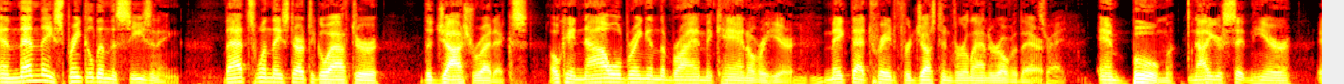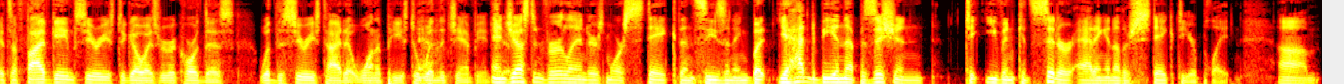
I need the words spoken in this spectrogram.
And then they sprinkled in the seasoning. That's when they start to go after the Josh Reddicks. Okay, now we'll bring in the Brian McCann over here. Mm-hmm. Make that trade for Justin Verlander over there. That's right. And boom, now you're sitting here. It's a five game series to go as we record this, with the series tied at one apiece to win the championship. And Justin Verlander's more steak than seasoning, but you had to be in that position to even consider adding another steak to your plate. Um,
